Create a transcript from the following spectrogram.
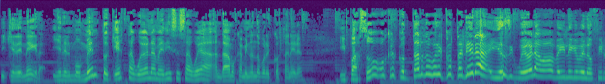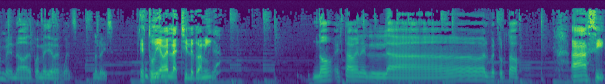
Y quedé negra. Y en el momento que esta weona me dice esa wea, andábamos caminando por el Costanera. Y pasó Oscar Contardo por el Costanera. Y yo así, weona, vamos a pedirle que me lo firme. No, después me dio vergüenza. No lo hice. ¿Estudiaba en la Chile tu amiga? No, estaba en el ah, Alberto Hurtado. Ah, sí.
